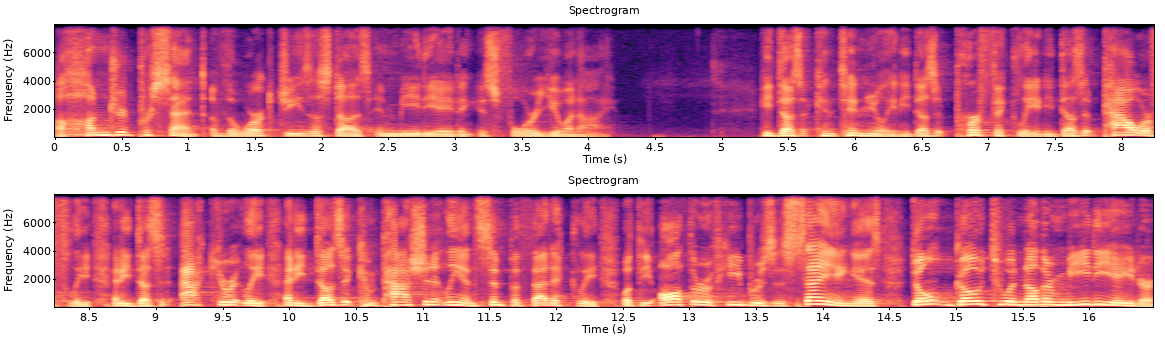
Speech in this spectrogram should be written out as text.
100% of the work Jesus does in mediating is for you and I. He does it continually and he does it perfectly and he does it powerfully and he does it accurately and he does it compassionately and sympathetically. What the author of Hebrews is saying is don't go to another mediator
